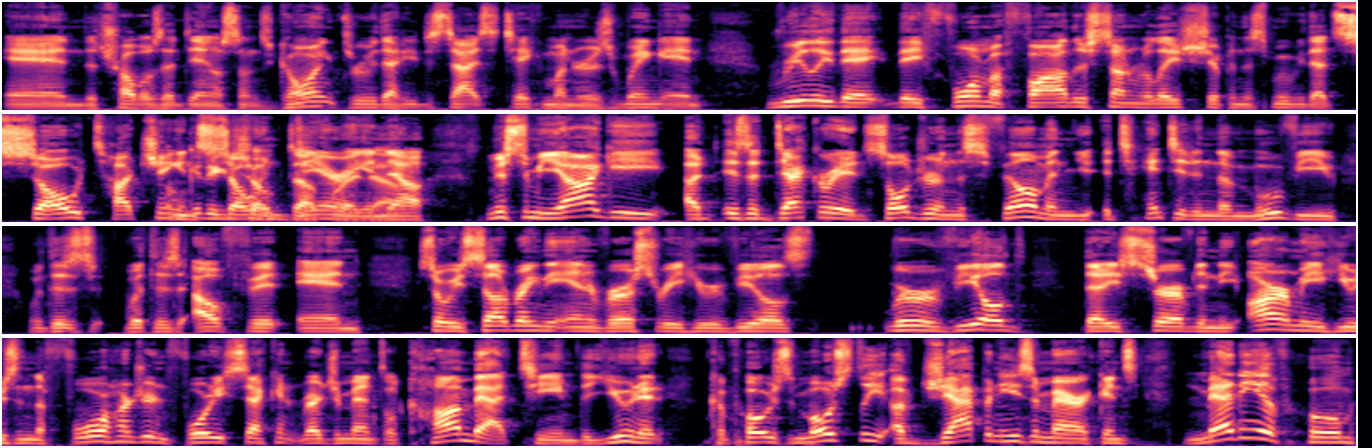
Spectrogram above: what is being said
and the troubles that Daniel-san's going through that he decides to take him under his wing. And really, they, they form a father son relationship in this movie that's so touching I'm and so endearing. right and now. now Mr. Miyagi uh, is a decorated soldier in this film, and it's hinted in the movie with his with his outfit. And so he's celebrating the anniversary. He reveals we're revealed that he served in the army. He was in the 442nd Regimental Combat Team, the unit composed mostly of Japanese Americans, many of whom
